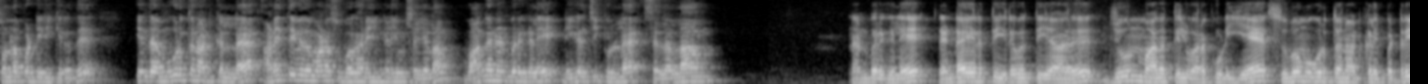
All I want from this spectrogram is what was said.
சொல்லப்பட்டிருக்கிறது. இந்த முகூர்த்த நாட்களில் அனைத்து விதமான சுபகாரியங்களையும் செய்யலாம். வாங்க நண்பர்களே நிகழ்ச்சிக்குள்ள செல்லலாம். நண்பர்களே ரெண்டாயிரத்தி இருபத்தி ஆறு ஜூன் மாதத்தில் வரக்கூடிய சுப முகூர்த்த நாட்களை பற்றி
